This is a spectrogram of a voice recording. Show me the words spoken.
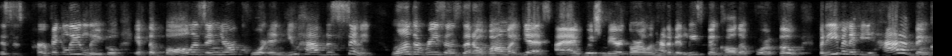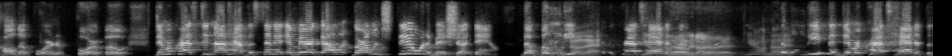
This is perfectly legal. If the ball is in your court and you have the Senate, one of the reasons that Obama, yes, I, I wish Merrick Garland had have at least been called up for a vote. But even if he had have been called up for an, for a vote, Democrats did not have the Senate, and Merrick Garland still would have been shut down. The belief that that. Democrats had at no, the we don't know that. You don't know the that. belief that Democrats had at the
